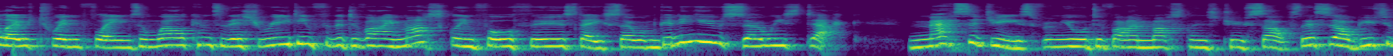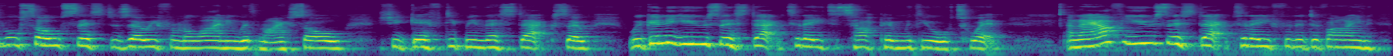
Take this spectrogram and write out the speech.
Hello, twin flames, and welcome to this reading for the Divine Masculine for Thursday. So, I'm going to use Zoe's deck, messages from your Divine Masculine's true self. So, this is our beautiful soul sister Zoe from Aligning with My Soul. She gifted me this deck. So, we're going to use this deck today to tap in with your twin. And I have used this deck today for the Divine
